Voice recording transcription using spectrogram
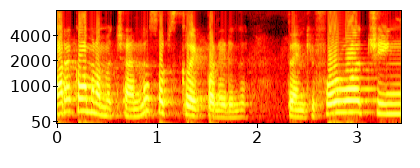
மறக்காமல் நம்ம சேனலை சப்ஸ்கிரைப் பண்ணிவிடுங்க தேங்க்யூ ஃபார் வாட்சிங்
